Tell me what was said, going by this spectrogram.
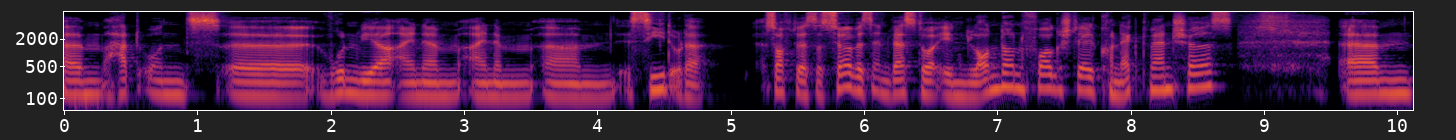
ähm, hat uns, äh, wurden wir einem, einem ähm, Seed oder Software as a Service Investor in London vorgestellt, Connect Ventures, ähm,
